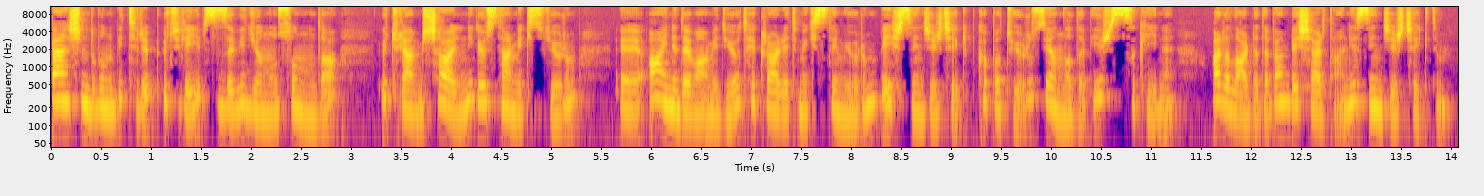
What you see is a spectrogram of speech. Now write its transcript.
Ben şimdi bunu bitirip ütüleyip size videonun sonunda ütülenmiş halini göstermek istiyorum. Ee, aynı devam ediyor. Tekrar etmek istemiyorum. 5 zincir çekip kapatıyoruz. Yanına da bir sık iğne. Aralarda da ben 5'er tane zincir çektim.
